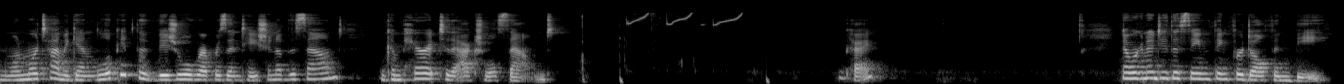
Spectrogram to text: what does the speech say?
And one more time, again, look at the visual representation of the sound and compare it to the actual sound. Okay. Now we're going to do the same thing for dolphin B.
